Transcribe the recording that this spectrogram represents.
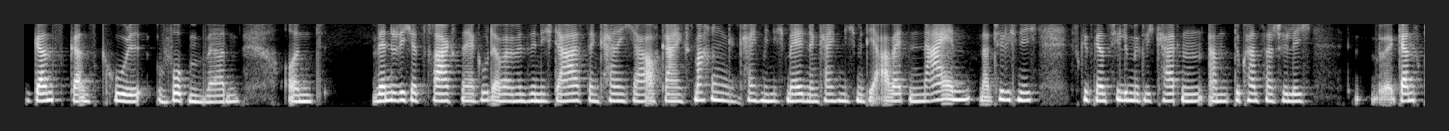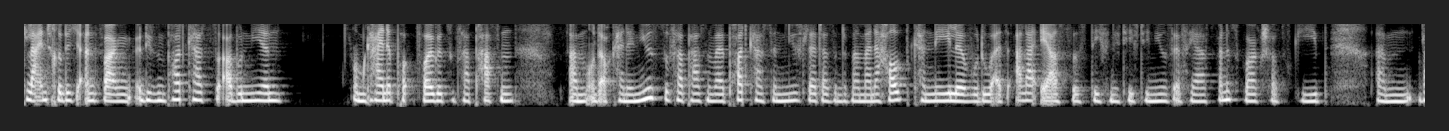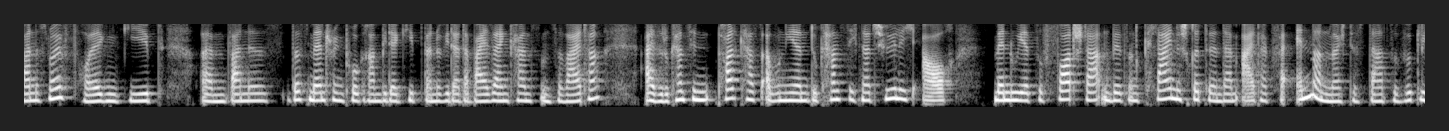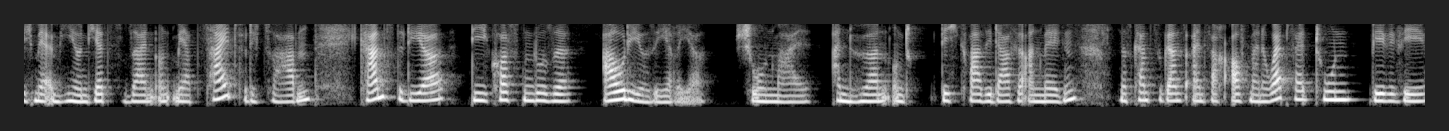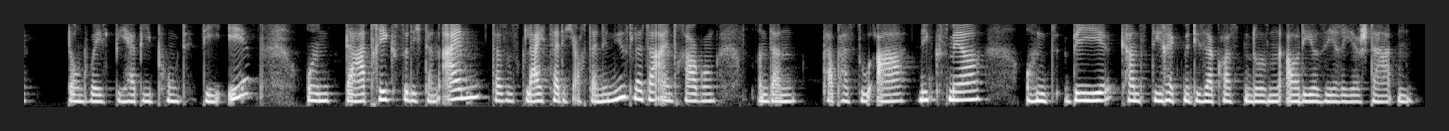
ganz, ganz cool wuppen werden. Und wenn du dich jetzt fragst, naja gut, aber wenn sie nicht da ist, dann kann ich ja auch gar nichts machen, dann kann ich mich nicht melden, dann kann ich nicht mit dir arbeiten. Nein, natürlich nicht. Es gibt ganz viele Möglichkeiten. Ähm, du kannst natürlich ganz kleinschrittig anfangen, diesen Podcast zu abonnieren, um keine Folge zu verpassen ähm, und auch keine News zu verpassen, weil Podcasts und Newsletter sind immer meine Hauptkanäle, wo du als allererstes definitiv die News erfährst, wann es Workshops gibt, ähm, wann es neue Folgen gibt, ähm, wann es das Mentoring-Programm wieder gibt, wann du wieder dabei sein kannst und so weiter. Also du kannst den Podcast abonnieren, du kannst dich natürlich auch wenn du jetzt sofort starten willst und kleine Schritte in deinem Alltag verändern möchtest, dazu wirklich mehr im Hier und Jetzt zu sein und mehr Zeit für dich zu haben, kannst du dir die kostenlose Audioserie schon mal anhören und dich quasi dafür anmelden. das kannst du ganz einfach auf meiner Website tun, www.don'twastebehappy.de und da trägst du dich dann ein. Das ist gleichzeitig auch deine Newsletter-Eintragung und dann verpasst du A, nichts mehr und B, kannst direkt mit dieser kostenlosen Audioserie starten.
